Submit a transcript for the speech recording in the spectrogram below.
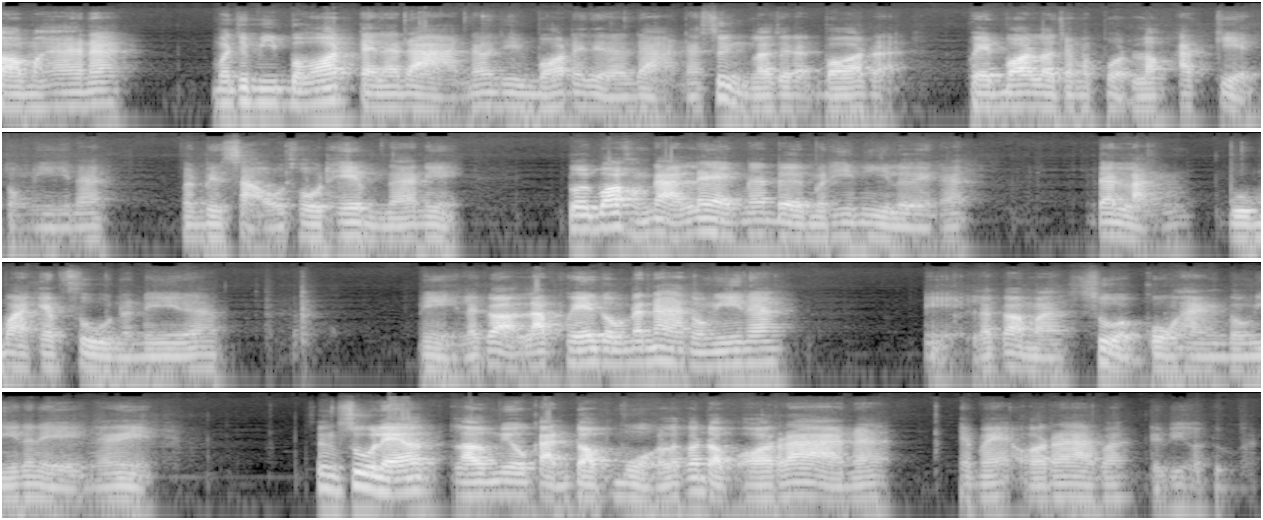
ต่อมานะ มันจะมีบอสแต่ละด่านนะมันจะมีบอสในแต่ละด่านนะซึ่งเราจะดัดบอสอะเควสบอสเราจะมาปลดล็อกอัปเกรดตรงนี้นะ มันเป็นเสาโทเทมนะนี่โดยบอสของด่านแรกนะเดินมาที่นี่เลยนะ ด้านหลังบูมมาแคปซูลอันนี้นะ นี่แล้วก็รับเควสตรงด้านหน้าตรงนี้นะนี่แล้วก็มาสู้กับโกหังตรงนี้นั่นเองนะนี่ซึ่งสู้แล้วเรามีโอกาสดรอปหมวกแล้วก็ดรอปออร่านะใช่ไหมออร่าปะเดี๋ยวพี่ขอดูกัน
